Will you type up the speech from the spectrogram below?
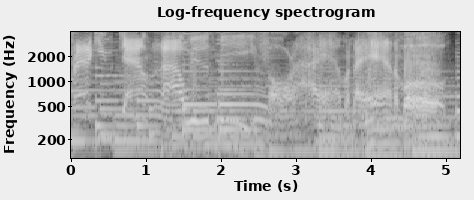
Drag you down, lie with me, for I am an animal.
